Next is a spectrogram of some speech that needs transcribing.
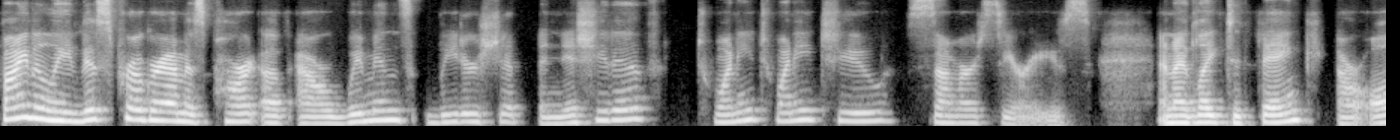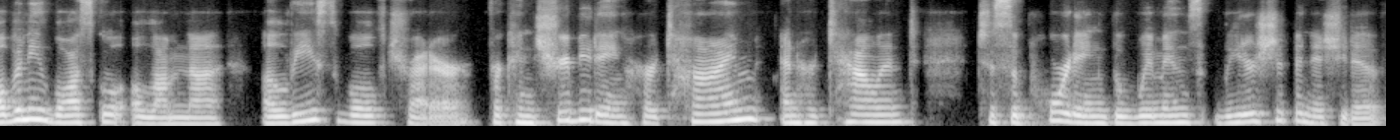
Finally, this program is part of our Women's Leadership Initiative 2022 Summer Series. And I'd like to thank our Albany Law School alumna, Ilyse Wolfe Tretter, for contributing her time and her talent to supporting the Women's Leadership Initiative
